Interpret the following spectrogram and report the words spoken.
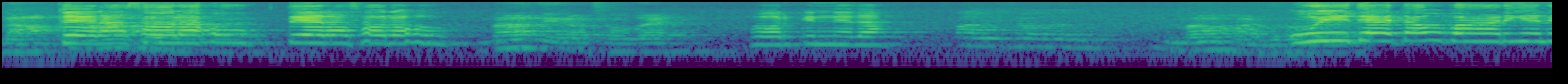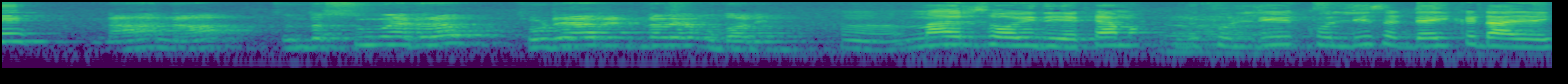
ਨਾ। 1300 ਰਹੂ 1300 ਰਹੂ। ਨਾ 1300 ਦਾ। ਹੈ। ਹੋਰ ਕਿੰਨੇ ਦਾ? ਨਾ 5 ਦਾ। ਉਹੀ ਦੇ ਤਾ ਬਾਣੀਆਂ ਨੇ। ਨਾ ਨਾ। ਤੁਹਾਨੂੰ ਦੱਸੂ ਮੈਂ ਫਿਰ ਛੋੜਿਆ ਰੇਟ ਨਾਲੇ ਹੁੰਦਾ ਨਹੀਂ ਹਾਂ ਮੈਂ ਰਸੋਈ ਦੇਖਿਆ ਮੈਂ ਵੀ ਖੁੱਲੀ ਖੁੱਲੀ ਛੱਡਿਆ ਹੀ। ਕਢਾਇਆ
